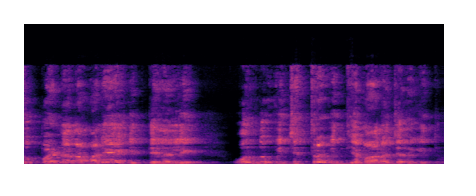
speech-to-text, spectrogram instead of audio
ಸುಬ್ಬಣ್ಣನ ಮನೆಯ ಹಿತ್ತಿಲಲ್ಲಿ ಒಂದು ವಿಚಿತ್ರ ವಿದ್ಯಮಾನ ಜರುಗಿತು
